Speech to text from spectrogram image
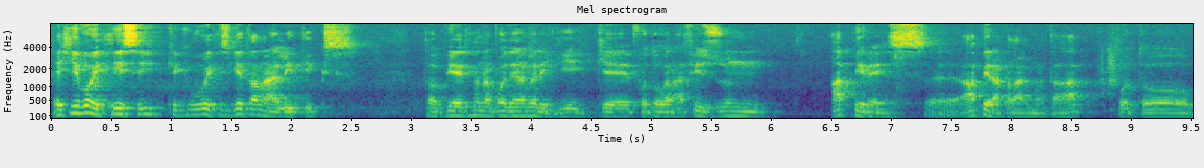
Έχει βοηθήσει και έχει βοηθήσει και τα analytics τα οποία ήρθαν από την Αμερική και φωτογραφίζουν άπειρες, ε, άπειρα πράγματα από το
